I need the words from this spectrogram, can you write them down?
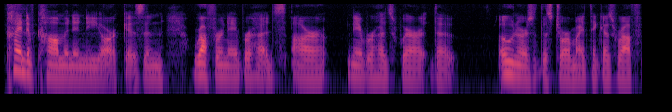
kind of common in New York, as in rougher neighborhoods are neighborhoods where the owners of the store might think is rough.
